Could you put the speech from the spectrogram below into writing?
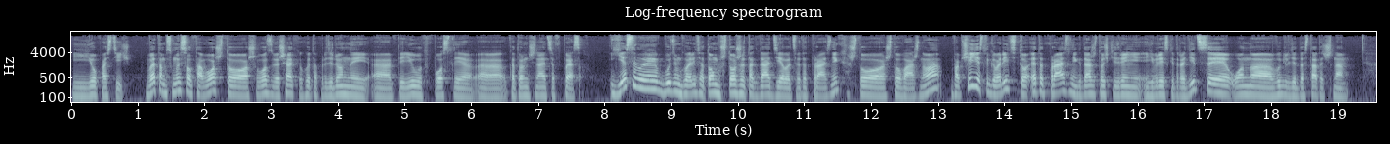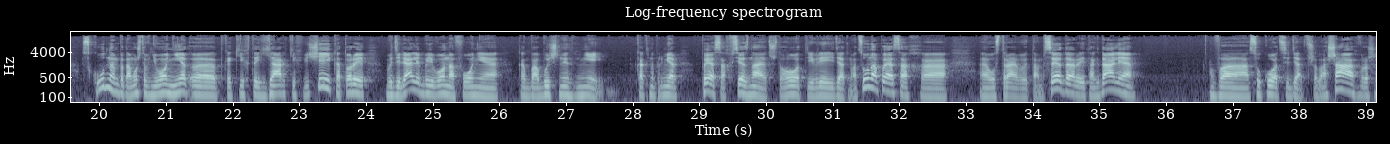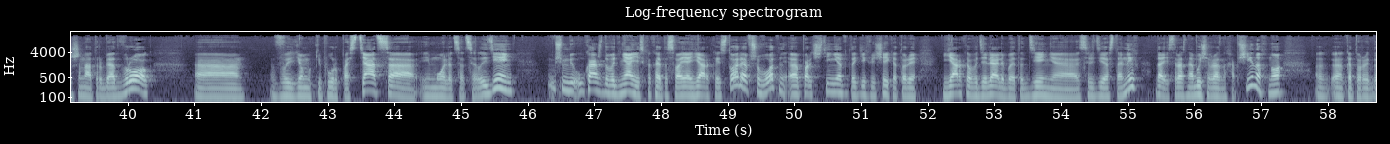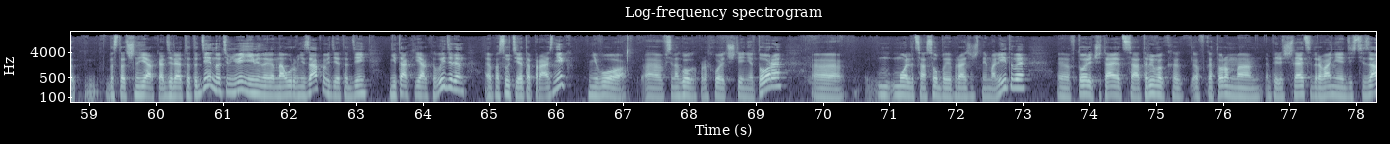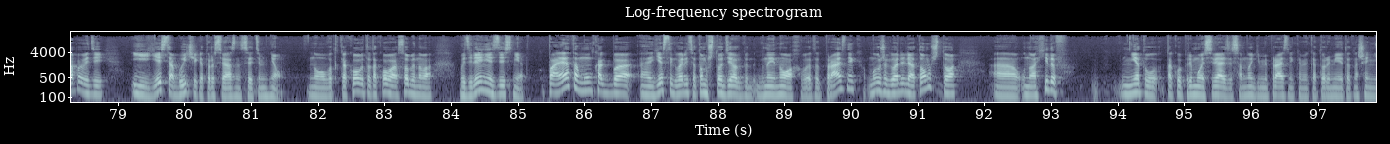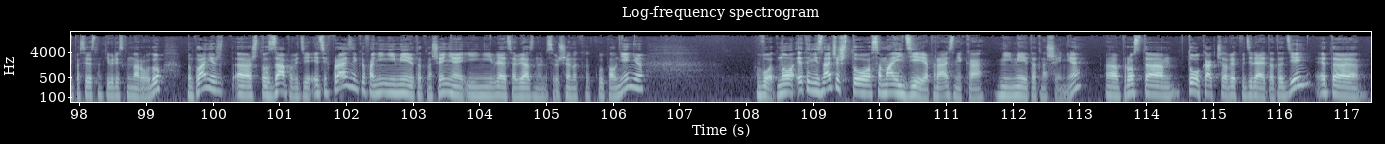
и ее постичь. В этом смысл того, что Шивот завершает какой-то определенный э, период, после, э, который начинается в Песах. Если мы будем говорить о том, что же тогда делать в этот праздник, что, что важного, вообще, если говорить, то этот праздник, даже с точки зрения еврейской традиции, он э, выглядит достаточно скудным, потому что в него нет э, каких-то ярких вещей, которые выделяли бы его на фоне как бы обычных дней. Как, например, Песах. Все знают, что вот евреи едят мацу на Песах, э, э, устраивают там седер и так далее. В Сукот сидят в шалашах, в Рошашана трубят в рог, э, в Йом-Кипур постятся и молятся целый день. В общем, у каждого дня есть какая-то своя яркая история. В Шивот э, почти нету таких вещей, которые ярко выделяли бы этот день э, среди остальных. Да, есть разные обычаи в разных общинах, но э, которые достаточно ярко отделяют этот день, но тем не менее именно на уровне заповеди этот день не так ярко выделен. По сути, это праздник, в него в синагогах происходит чтение Торы, молятся особые праздничные молитвы, Э, в Торе читается отрывок, э, в котором э, перечисляется дарование десяти заповедей, и есть обычаи, которые связаны с этим днем. Но вот какого-то такого особенного выделения здесь нет. Поэтому, как бы, если говорить о том, что делать Бней Ноах в этот праздник, мы уже говорили о том, что у ноахидов нету такой прямой связи со многими праздниками, которые имеют отношение непосредственно к еврейскому народу, в том плане, э, что заповеди этих праздников, они не имеют отношения и не являются обязанными совершенно к выполнению. Вот. Но это не значит, что сама идея праздника не имеет отношения. Э, просто то, как человек выделяет этот день, это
